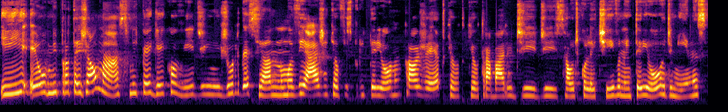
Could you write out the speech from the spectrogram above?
E eu me protegi ao máximo e peguei Covid em julho desse ano, numa viagem que eu fiz para o interior, num projeto que eu, que eu trabalho de, de saúde coletiva no interior de Minas.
